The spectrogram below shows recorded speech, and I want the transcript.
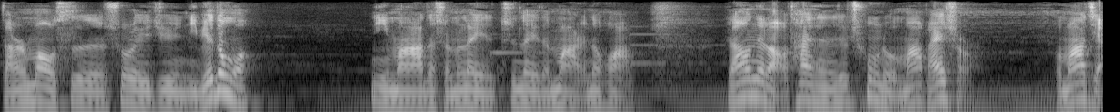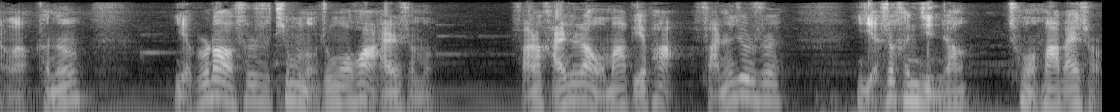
当时貌似说了一句“你别动我，你妈的什么类之类的骂人的话”，然后那老太太呢就冲着我妈摆手，我妈讲啊，可能也不知道说是听不懂中国话还是什么，反正还是让我妈别怕，反正就是也是很紧张，冲我妈摆手。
